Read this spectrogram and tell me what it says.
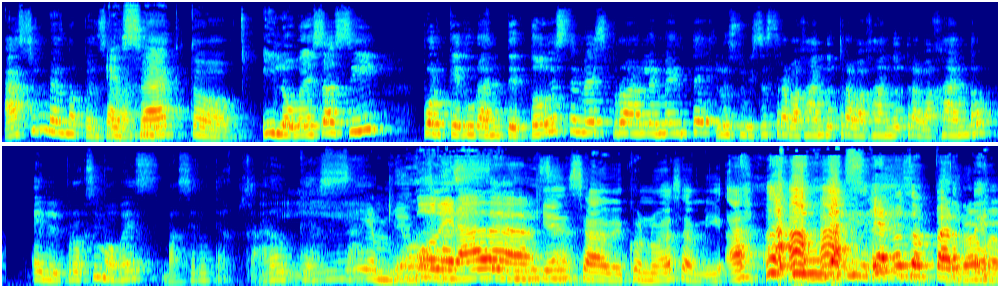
hace un mes no pensaba así. Exacto. Y lo ves así porque durante todo este mes probablemente lo estuviste trabajando, trabajando, trabajando. En el próximo mes va a ser otra cara. Sí, qué sabe, empoderada. ¿Quién sabe? Con nuevas amigas. Ah, ya no son parte. broma,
